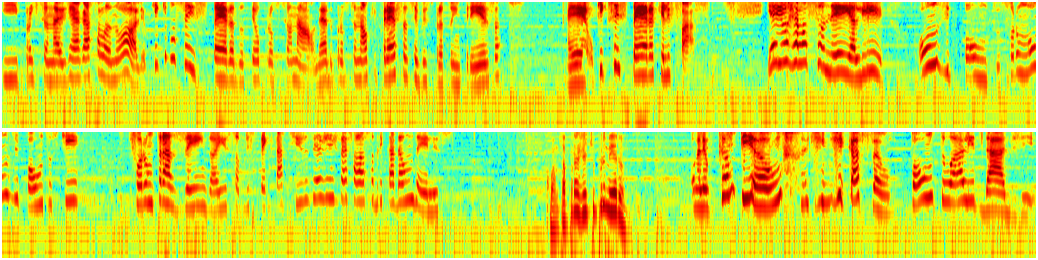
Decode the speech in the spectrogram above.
e profissionais de RH falando, olha, o que, que você espera do teu profissional, né? Do profissional que presta serviço para tua empresa, é, o que, que você espera que ele faça? E aí eu relacionei ali 11 pontos, foram 11 pontos que foram trazendo aí sobre expectativas e a gente vai falar sobre cada um deles. Conta pra gente o primeiro. Olha, o campeão de indicação, pontualidade.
